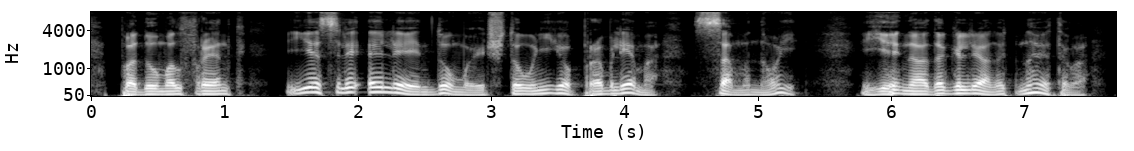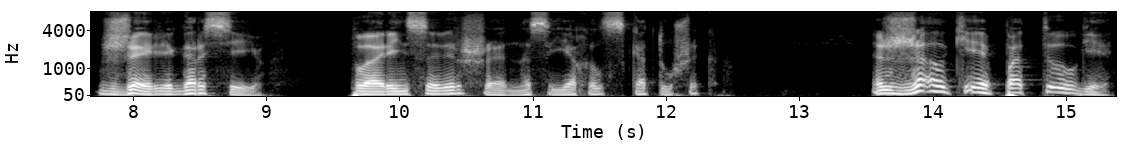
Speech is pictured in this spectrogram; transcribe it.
— подумал Фрэнк, — «если Элейн думает, что у нее проблема со мной, ей надо глянуть на этого Джерри Гарсию. Парень совершенно съехал с катушек». «Жалкие потуги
